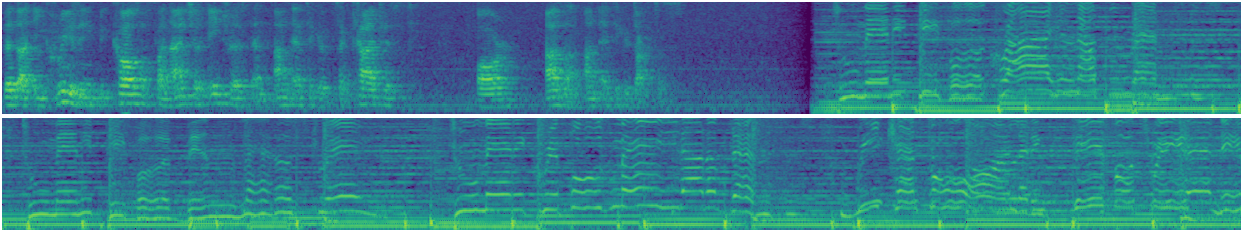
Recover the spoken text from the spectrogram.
that are increasing because of financial interest and unethical psychiatrists or other unethical doctors. Too many people are crying out for answers. Too many people have been led astray. Too many cripples made out of dancers. We can't go on letting people treat any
